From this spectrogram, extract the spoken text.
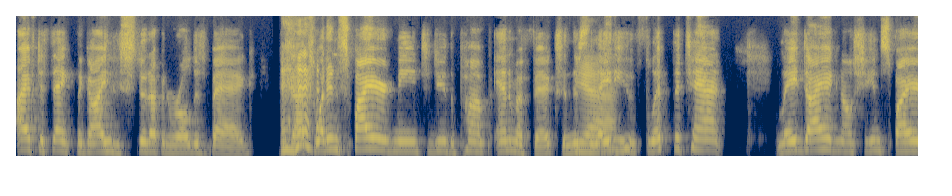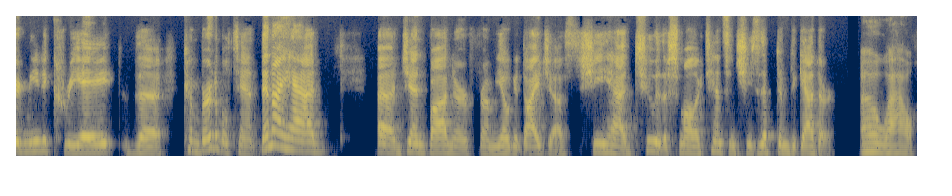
I have to thank the guy who stood up and rolled his bag. That's what inspired me to do the pump enema fix. And this yeah. lady who flipped the tent laid diagonal, she inspired me to create the convertible tent. Then I had uh, Jen Bodner from Yoga Digest. She had two of the smaller tents and she zipped them together. Oh, wow.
